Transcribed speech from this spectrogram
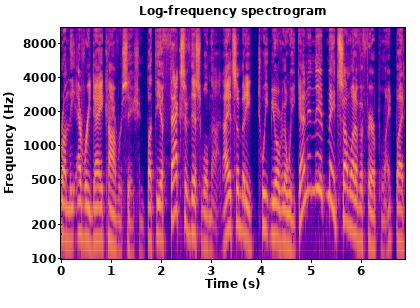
from the everyday conversation, but the effects of this will not. I had somebody tweet me over the weekend, and they made somewhat of a fair point, but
